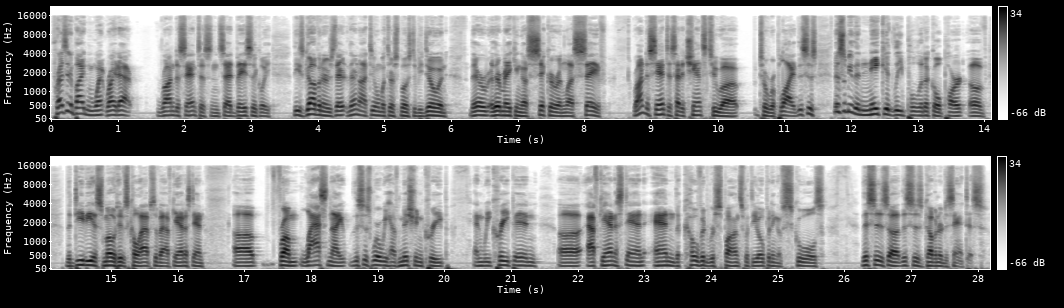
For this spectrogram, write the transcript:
President Biden went right at Ron DeSantis and said basically these governors they're they're not doing what they're supposed to be doing. They're they're making us sicker and less safe. Ron DeSantis had a chance to uh, to reply. This is this will be the nakedly political part of the devious motives collapse of Afghanistan. Uh, from last night, this is where we have mission creep, and we creep in uh, Afghanistan and the COVID response with the opening of schools. This is uh, this is Governor DeSantis.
